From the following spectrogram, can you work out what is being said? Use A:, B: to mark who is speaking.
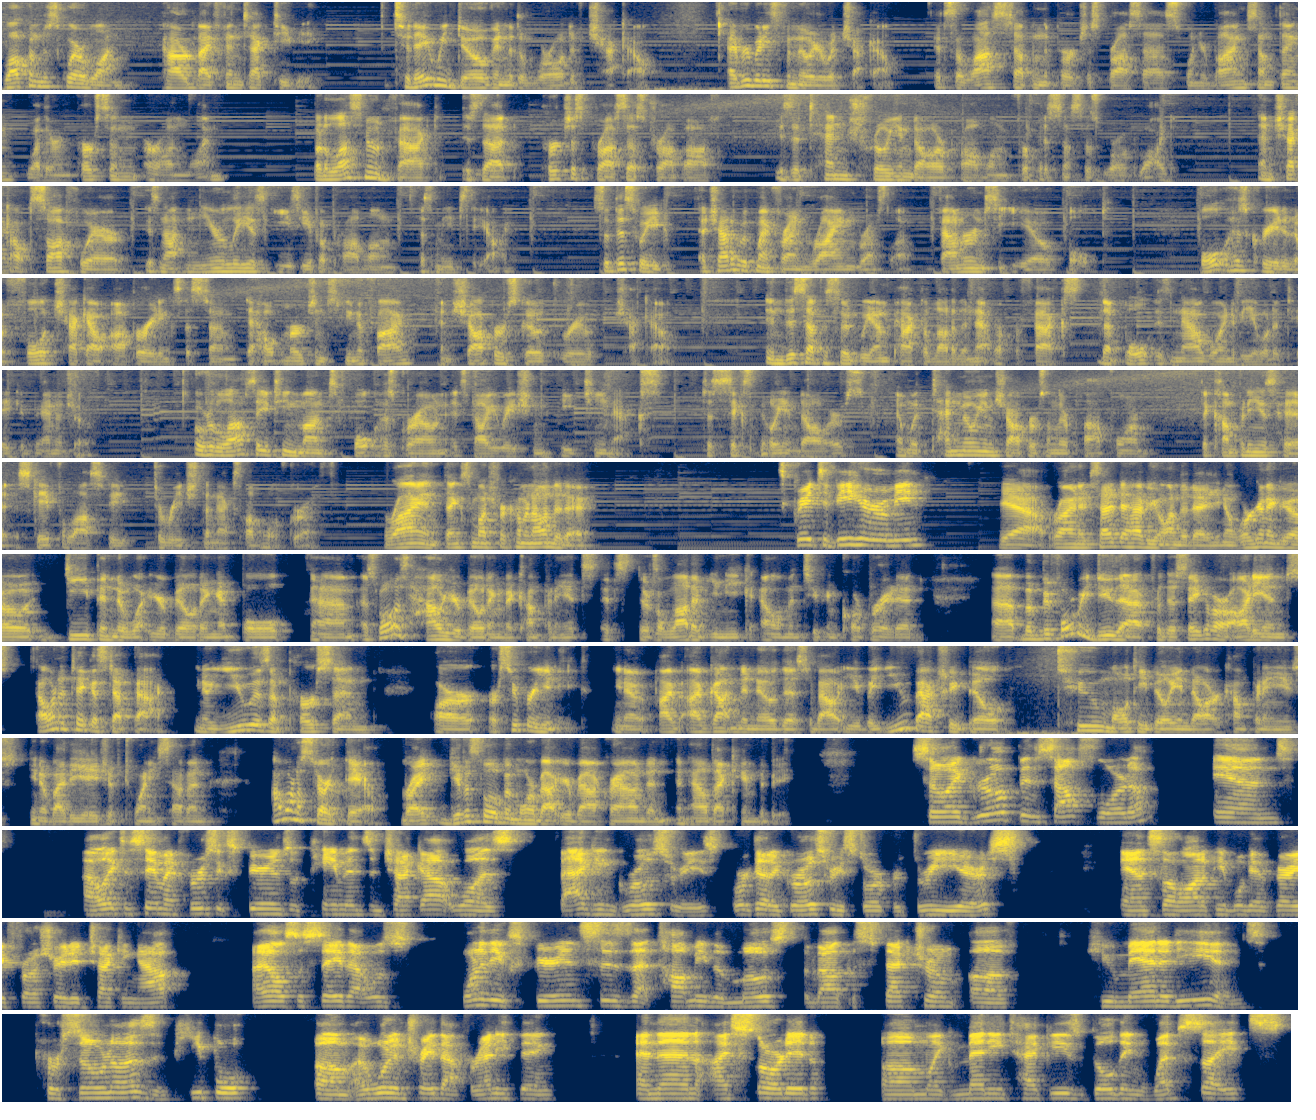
A: Welcome to Square One, powered by FinTech TV. Today we dove into the world of checkout. Everybody's familiar with checkout. It's the last step in the purchase process when you're buying something, whether in person or online. But a less known fact is that purchase process drop off is a $10 trillion problem for businesses worldwide. And checkout software is not nearly as easy of a problem as meets the eye. So this week, I chatted with my friend Ryan Breslow, founder and CEO of Bolt. Bolt has created a full checkout operating system to help merchants unify and shoppers go through checkout. In this episode, we unpacked a lot of the network effects that Bolt is now going to be able to take advantage of. Over the last 18 months, Bolt has grown its valuation 18x to $6 billion. And with 10 million shoppers on their platform, the company has hit escape velocity to reach the next level of growth. Ryan, thanks so much for coming on today.
B: It's great to be here, Ramin.
A: Yeah, Ryan, excited to have you on today. You know, we're going to go deep into what you're building at Bolt, um, as well as how you're building the company. It's it's there's a lot of unique elements you've incorporated. Uh, but before we do that, for the sake of our audience, I want to take a step back. You know, you as a person are are super unique. You know, I've I've gotten to know this about you, but you've actually built two multi-billion dollar companies. You know, by the age of 27. I want to start there, right? Give us a little bit more about your background and, and how that came to be.
B: So I grew up in South Florida, and I like to say my first experience with payments and checkout was bagging groceries. Worked at a grocery store for three years, and so a lot of people get very frustrated checking out. I also say that was one of the experiences that taught me the most about the spectrum of humanity and personas and people. Um, I wouldn't trade that for anything. And then I started um, like many techies building websites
